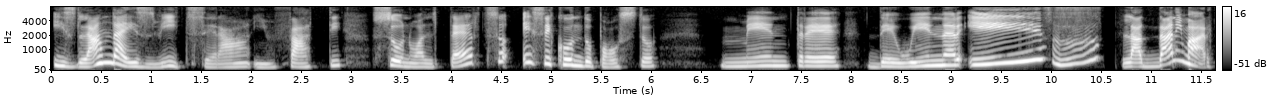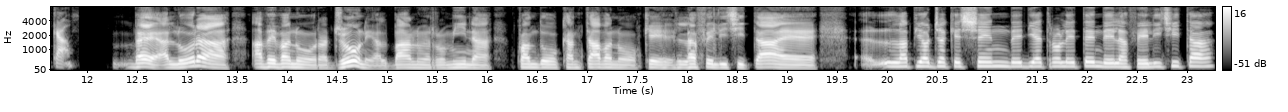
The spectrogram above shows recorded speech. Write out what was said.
Islanda e Svizzera, infatti, sono al terzo e secondo posto, mentre the winner is la Danimarca. Beh, allora avevano ragione Albano e Romina quando cantavano che la felicità è la pioggia che scende dietro le tende, la felicità,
